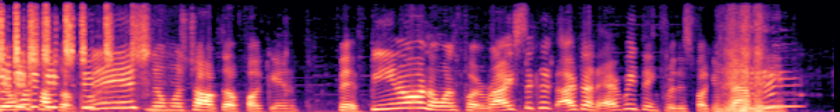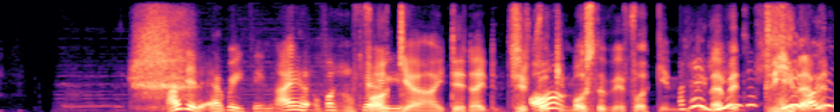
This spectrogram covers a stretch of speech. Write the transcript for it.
No one's chopped up fish. No one's chopped up fucking pepino. No one's put rice to cook. I've done everything for this fucking family. I did everything. I fucking Fuck carried. yeah, I did. I did just Oh. fucking most of it. Fucking I did, you 11. didn't do shit. All you 11. did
